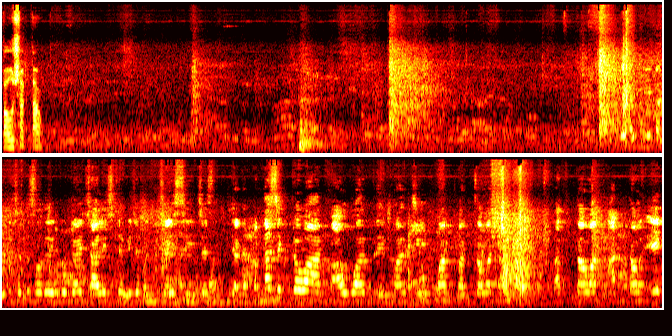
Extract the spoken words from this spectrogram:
पाहू शकता. चाळीस बीचे पंचेचाळीस सेहेचाळीस पन्नास, एक्कावन्न, बावन्न, त्रेपन्न, चोपन्न, पंचावन्न, सत्तावन्न अठ्ठावन्न, एक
